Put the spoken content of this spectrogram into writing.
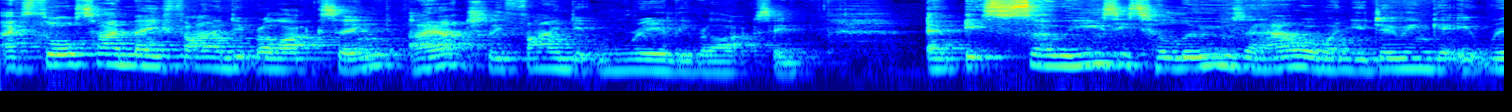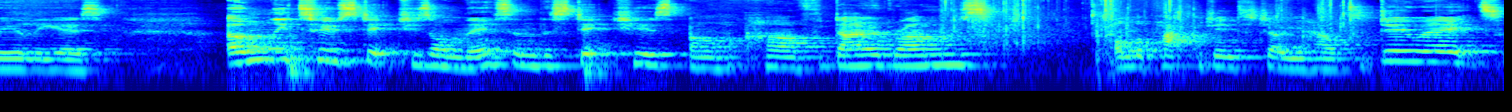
I thought I may find it relaxing. I actually find it really relaxing. Um, it's so easy to lose an hour when you're doing it, it really is. Only two stitches on this and the stitches are, have diagrams on the packaging to show you how to do it.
